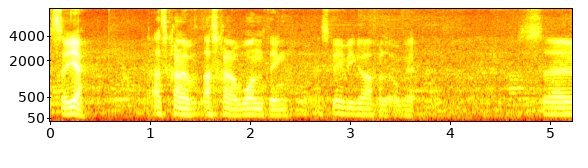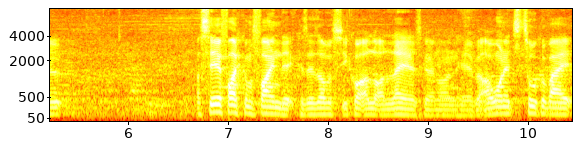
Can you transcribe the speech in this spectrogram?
So yeah, that's kind of that's kind of one thing. Let's maybe go up a little bit. So I'll see if I can find it because there's obviously quite a lot of layers going on here. But I wanted to talk about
